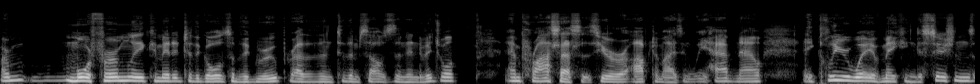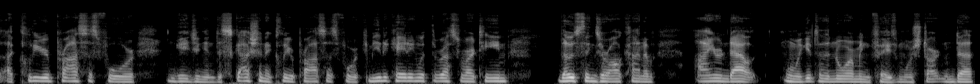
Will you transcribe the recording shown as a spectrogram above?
are more firmly committed to the goals of the group rather than to themselves as an individual and processes here are optimizing. We have now a clear way of making decisions, a clear process for engaging in discussion, a clear process for communicating with the rest of our team. Those things are all kind of ironed out when we get to the norming phase and we're starting to,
